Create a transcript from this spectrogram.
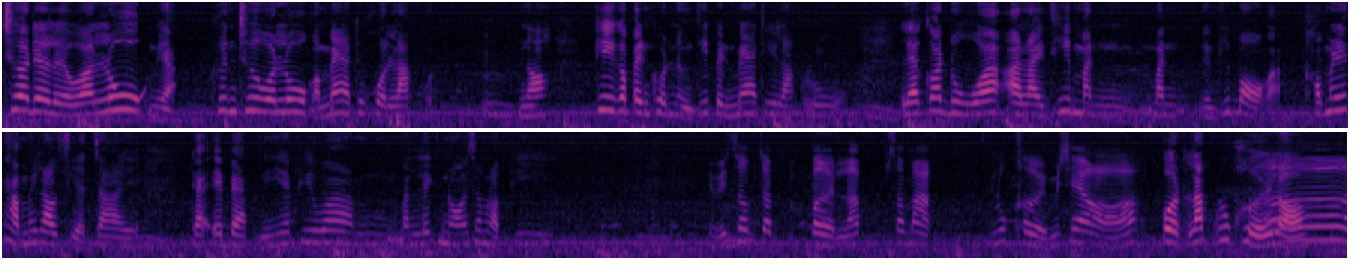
เชื่อได้เลยว่าลูกเนี่ย ขึ้นชื่อว่าลูกกับแม่ทุกคนรักหมดอืมเนาะ พี่ก็เป็นคนหนึ่งที่เป็นแม่ที่รักลูก แล้วก็ดูว่าอะไรที่มันมันอย่างที่บอกอะเขาไม่ได้ทำให้เราเสียใจแต่ไอ้แบบนี้พี่ว่ามันมันเล็กน้อยสำหรับพี่ เดี๋ยวพี่ส้มจะเปิดรับสมัครลูกเขยไม่ใช่หรอเปิดรับลูกเขยเหรอเออ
